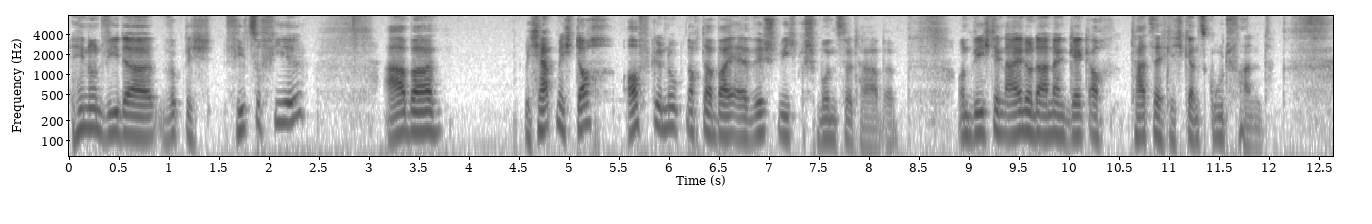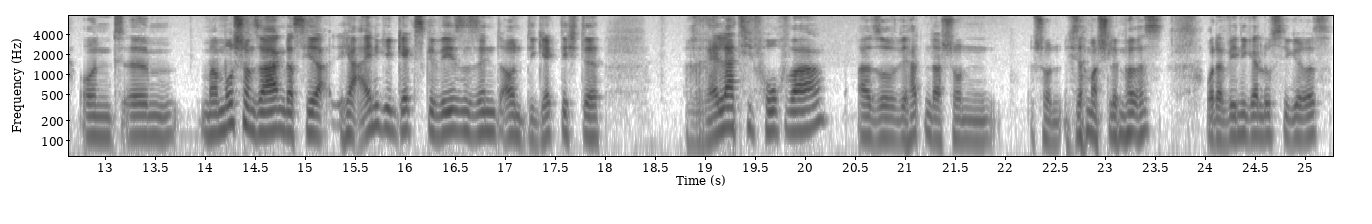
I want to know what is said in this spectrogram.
hin und wieder wirklich viel zu viel. Aber ich habe mich doch oft genug noch dabei erwischt, wie ich geschmunzelt habe. Und wie ich den einen oder anderen Gag auch tatsächlich ganz gut fand. Und ähm, man muss schon sagen, dass hier, hier einige Gags gewesen sind und die Gagdichte relativ hoch war. Also wir hatten da schon, schon, ich sag mal, Schlimmeres oder weniger Lustigeres.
